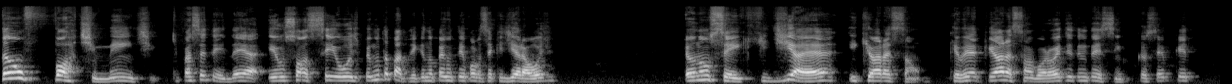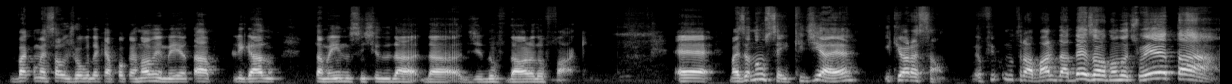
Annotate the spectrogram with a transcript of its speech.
Tão fortemente que, para você ter ideia, eu só sei hoje. Pergunta, Patrick, eu não perguntei para você que dia era hoje. Eu não sei que dia é e que horas são. Quer ver que horas são agora? 8h35. Porque eu sei porque vai começar o jogo daqui a pouco às 9h30. Tá ligado também no sentido da, da, de, do, da hora do FAC. É, mas eu não sei que dia é e que horas são. Eu fico no trabalho, dá 10 horas da noite. Eita!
